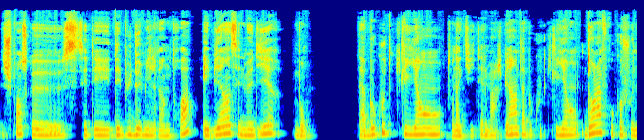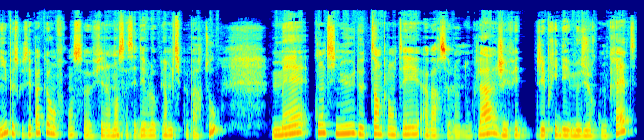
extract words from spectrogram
je pense que c'était début 2023, eh bien, c'est de me dire, bon, t'as beaucoup de clients, ton activité, elle marche bien, t'as beaucoup de clients dans la francophonie, parce que c'est pas que en France, euh, finalement, ça s'est développé un petit peu partout. Mais continue de t'implanter à Barcelone. Donc là, j'ai fait, j'ai pris des mesures concrètes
